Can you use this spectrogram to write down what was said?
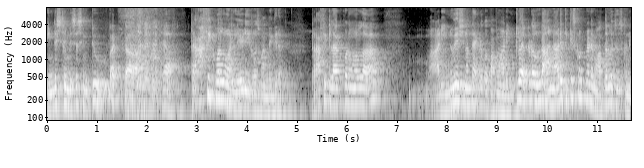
industry misses him too but yeah traffic వల్ల వాడు లేడు ఈరోజు మన దగ్గర. ట్రాఫిక్ లేకపోవడం వల్ల వాడి ఇన్నోవేషన్ అంతా ఎక్కడ పాపం వాడి ఇంట్లో ఎక్కడ ఉందో ఆ నాడే తిట్టేసుకుంటున్నాడు మా అద్దంలో చూసుకుని.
